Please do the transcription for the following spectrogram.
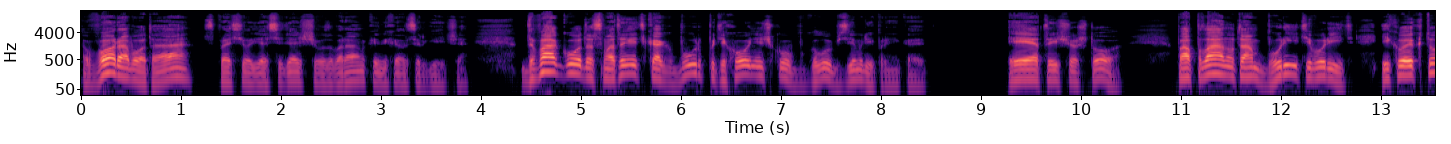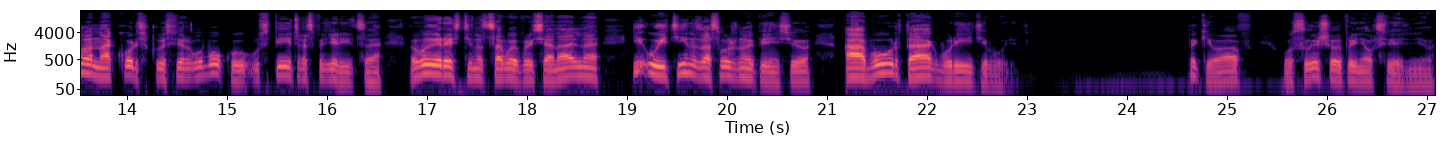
«Во работа, а?» — спросил я сидящего за баранкой Михаила Сергеевича. «Два года смотреть, как бур потихонечку вглубь земли проникает». «Это еще что? По плану там бурить и бурить, и кое-кто на Кольскую сверхглубокую успеет распределиться, вырасти над собой профессионально и уйти на заслуженную пенсию, а бур так бурить и будет». Покивав, услышал и принял к сведению.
